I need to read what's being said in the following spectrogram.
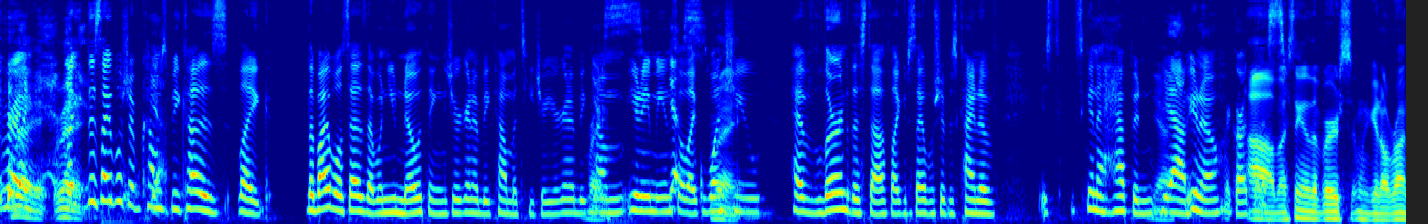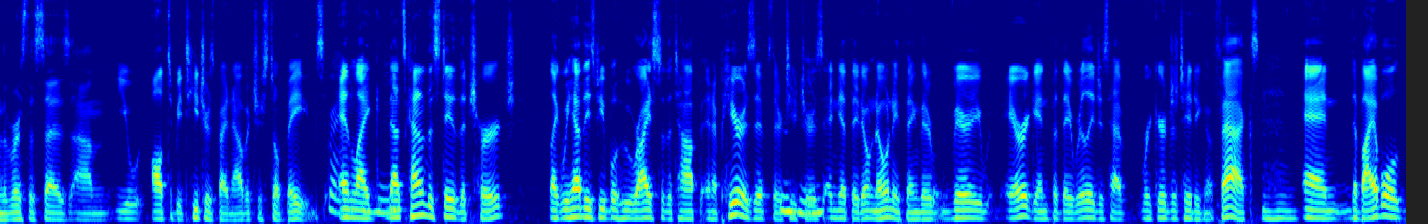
Right, right. Like discipleship comes Yeah. because like the Bible says that when you know things, you're going to become a teacher. You're going to become, you know what I mean? So like once Right. you have learned the stuff, like discipleship is kind of it's, it's going to happen. yeah. You know. regardless. Um, I was thinking of the verse, and we get all wrong. The verse that says, um, "You ought to be teachers by now, but you're still babes." Right. And like that's kind of the state of the church. Like we have these people who rise to the top and appear as if they're mm-hmm. teachers, and yet they don't know anything. They're very arrogant, but they really just have regurgitating of facts. Mm-hmm. And the Bible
